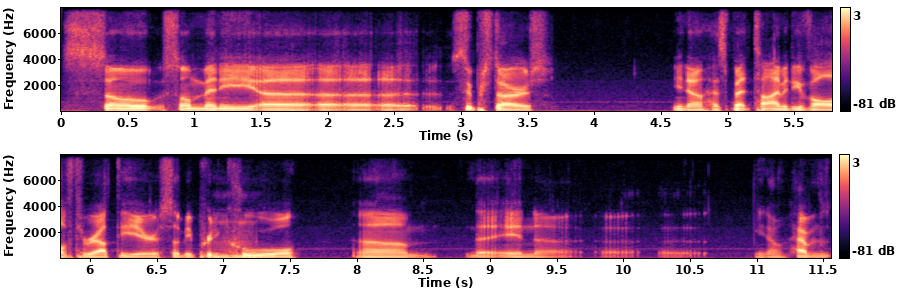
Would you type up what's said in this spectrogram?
So so many uh, uh, uh, uh, superstars, you know, have spent time and evolved throughout the years. So it'd be pretty Mm-hmm. cool, um, in uh, uh, uh, you know having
